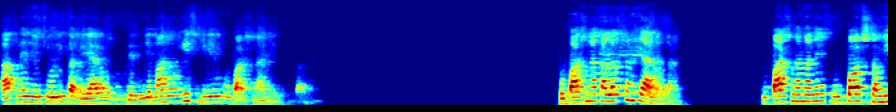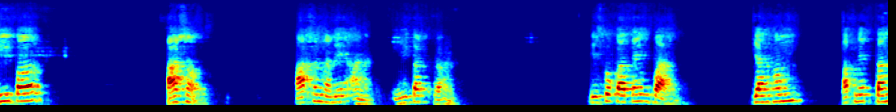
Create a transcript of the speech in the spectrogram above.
आपने जो चोरी कर लिया है, वो दे दीजिए। मानो किस लिए उपासना है? उपासना का लक्षण क्या होता है? उपासना माने उप समीप आसन। आसन माने आनंद निकट ग्रहण। इसको कहते हैं उपासना। जब हम अपने तन,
